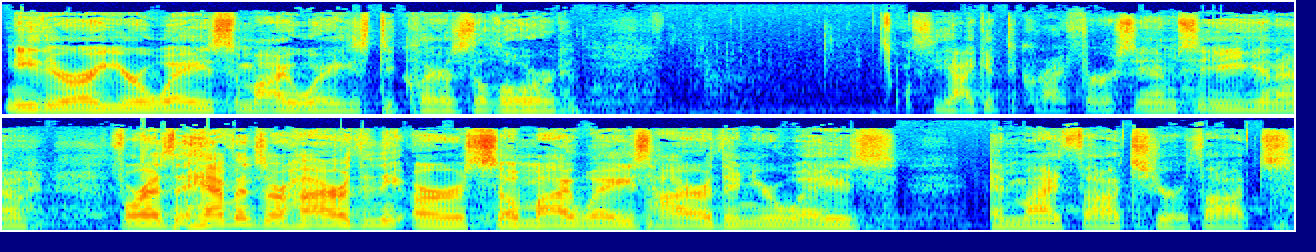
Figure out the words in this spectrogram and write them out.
neither are your ways my ways, declares the Lord. See, I get to cry first, MC, you know. For as the heavens are higher than the earth, so my ways higher than your ways, and my thoughts your thoughts.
